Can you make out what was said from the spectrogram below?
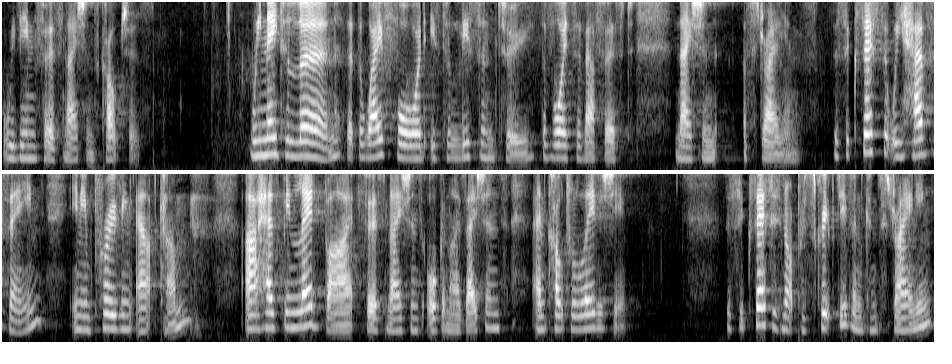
within First Nations cultures. We need to learn that the way forward is to listen to the voice of our First Nation Australians. The success that we have seen in improving outcomes uh, has been led by First Nations organisations and cultural leadership. The success is not prescriptive and constraining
